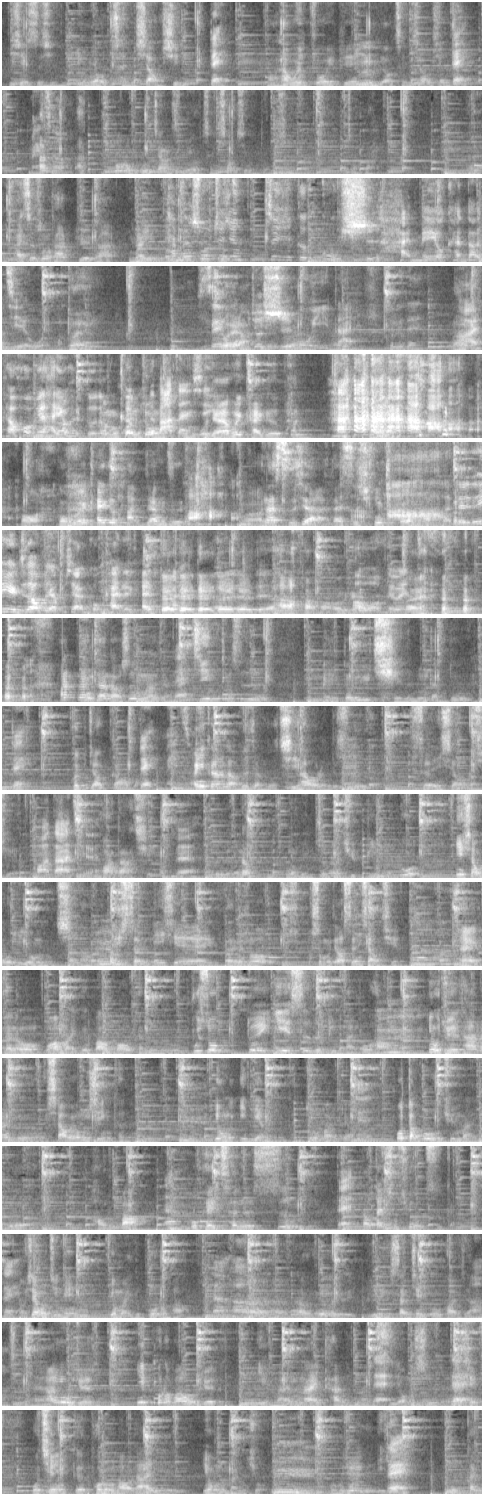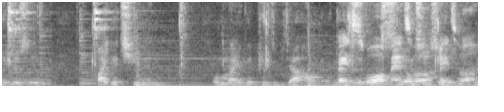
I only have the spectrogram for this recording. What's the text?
一些事情有没有成效性，对哦，他会做一篇嗯有成效性。对，没错。啊，多龙如果这样子没有成效性的东西怎么办？呃，还是说他觉得他应该有？坦白说，这件这个故事还没有看到结尾，哦对，也所以我们就拭目以。待，对不对？啊然后哎，它后面还有很多的观众，发展性我等。下会开个盘。哦，我们会开个盘这样子。哦，那私下来再私讯给我。啊，对对，因为你知道我比较不喜欢公开的看。对对对对对 对，好好好，OK。好哦，没问题。哎 那那你看老师我们要对讲金就是，哎，对于钱的敏感度对会比较高嘛。对，没错因为错，刚刚老师讲说七号人就是省小钱花大钱。花大钱，对，对不对？那我我们怎么样去避免？如果因为像我也拥有七号人，嗯我去省一些可能说什么叫省小钱？哎，可能我我要买一个包包，可能不是说对夜市的品牌不好，嗯因为我觉得它那个效用性可能嗯，用了一两年可能就坏掉。对，我倒不如去买一个好的包，嗯。我可以撑了四五年，对。然后带出去有质感。对，好像我今天又买一个 Polo 包，嗯嗯，那个也三千多块这样。子然后因为我觉得，因为 Polo 包我觉得也蛮耐看，也蛮实用性的，而且我前一个 Polo 包大家也用了蛮久，嗯，我觉得一对，我干脆就是花一个钱，我买一个品质比较好的，没错没错没错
